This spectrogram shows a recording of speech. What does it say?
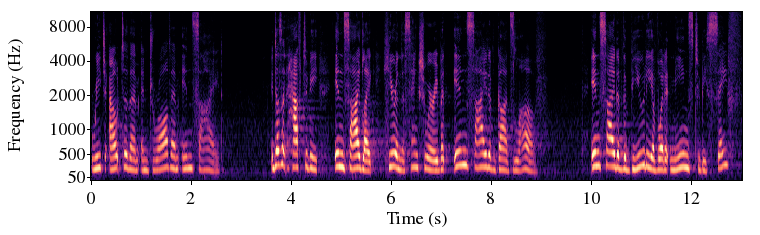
Reach out to them and draw them inside. It doesn't have to be inside, like here in the sanctuary, but inside of God's love, inside of the beauty of what it means to be safe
